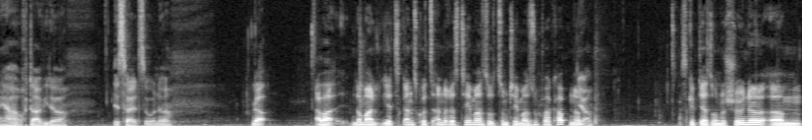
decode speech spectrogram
ja, auch da wieder ist halt so, ne? Ja. Aber nochmal jetzt ganz kurz anderes Thema, so zum Thema Supercup, ne? Ja. Es gibt ja so eine schöne, ähm,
